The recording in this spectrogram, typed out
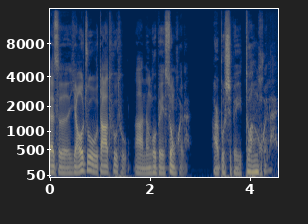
在此遥祝大兔兔啊能够被送回来，而不是被端回来。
